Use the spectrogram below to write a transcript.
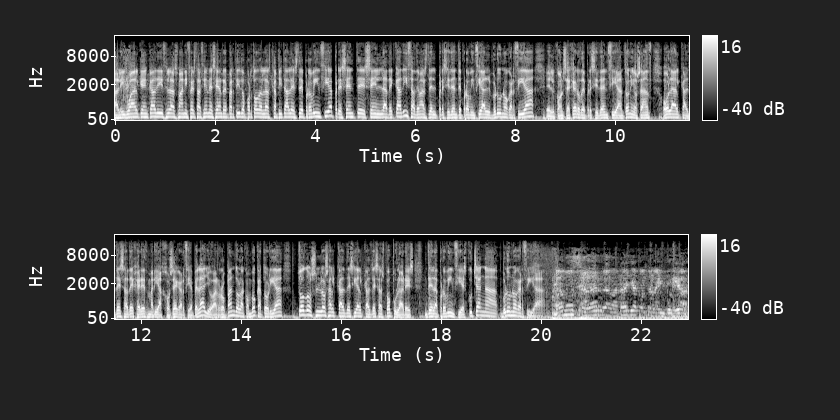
Al igual que en Cádiz, las manifestaciones se han repartido por todas las capitales de provincia, presentes en la de Cádiz, además del presidente provincial Bruno García, el consejero de presidencia Antonio Sanz o la alcaldesa de Jerez María José García Pelayo, arropando la convocatoria todos los alcaldes y alcaldesas populares de la provincia. Escuchan a Bruno García. Vamos a dar la batalla contra la impunidad.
